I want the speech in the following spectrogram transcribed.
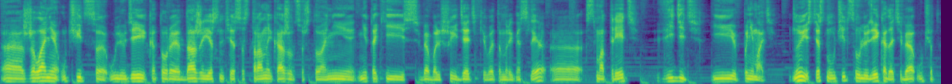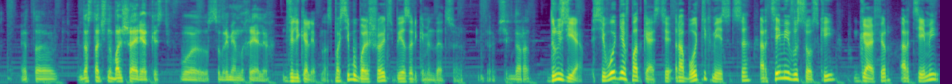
э, желания учиться у людей, которые, даже если тебе со стороны кажутся, что они не такие из себя большие дядьки в этом ремесле, э, смотреть, видеть и понимать. Ну и, естественно, учиться у людей, когда тебя учат. Это достаточно большая редкость в современных реалиях. Великолепно. Спасибо большое тебе за рекомендацию. Я всегда рад. Друзья, сегодня в подкасте «Работник месяца» Артемий Высоцкий, Гафер. Артемий,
